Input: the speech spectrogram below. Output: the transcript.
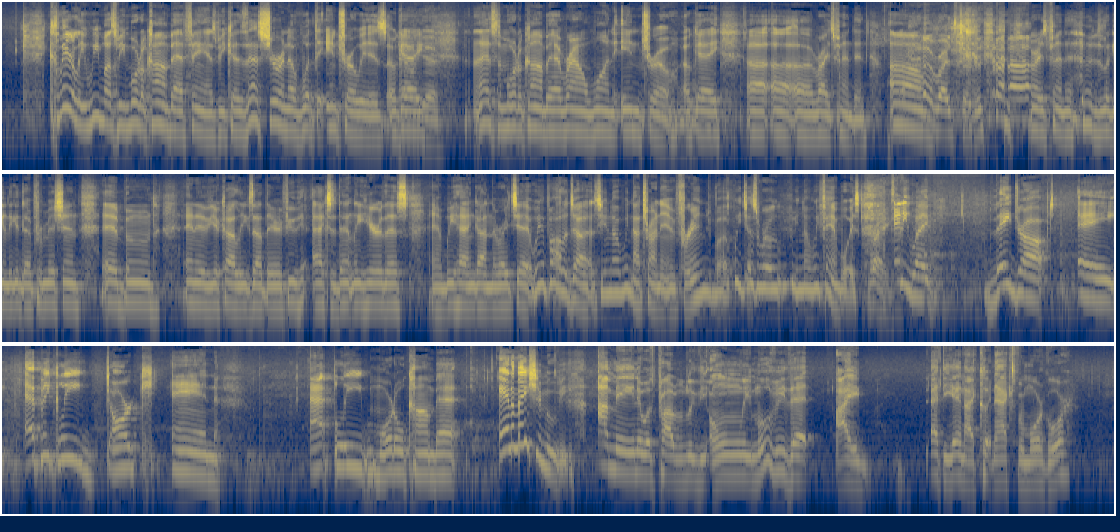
Clearly, we must be Mortal Kombat fans because that's sure enough what the intro is. Okay, yeah. That's the Mortal Kombat Round One intro. Okay, uh, uh, uh, rights pending. Um, rights pending. all right, Spender, looking to get that permission. Ed Boon, any of your colleagues out there, if you accidentally hear this and we hadn't gotten the rights yet, we apologize. You know, we're not trying to infringe, but we just real, you know, we fanboys. Right, exactly. Anyway, they dropped a epically dark and aptly Mortal Kombat animation movie. I mean, it was probably the only movie that I, at the end, I couldn't ask for more gore.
